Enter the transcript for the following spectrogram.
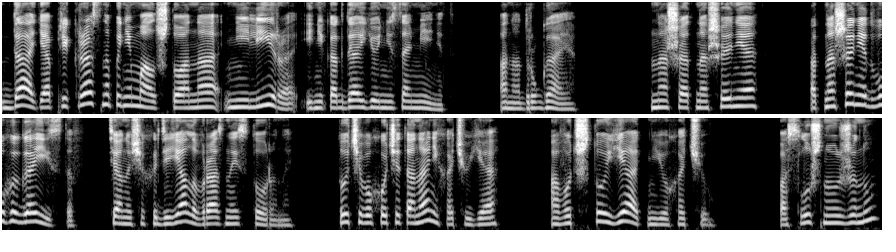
Да, я прекрасно понимал, что она не Лира и никогда ее не заменит. Она другая. Наши отношения – отношения двух эгоистов, тянущих одеяло в разные стороны. То, чего хочет она, не хочу я. А вот что я от нее хочу? Послушную жену?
